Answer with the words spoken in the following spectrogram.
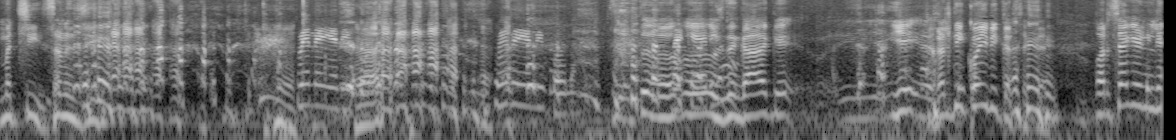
مچھی سمجھ تو اس نے کہا کہ یہ غلطی کوئی بھی کر سکتا ہے۔ اور سیکنڈلی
